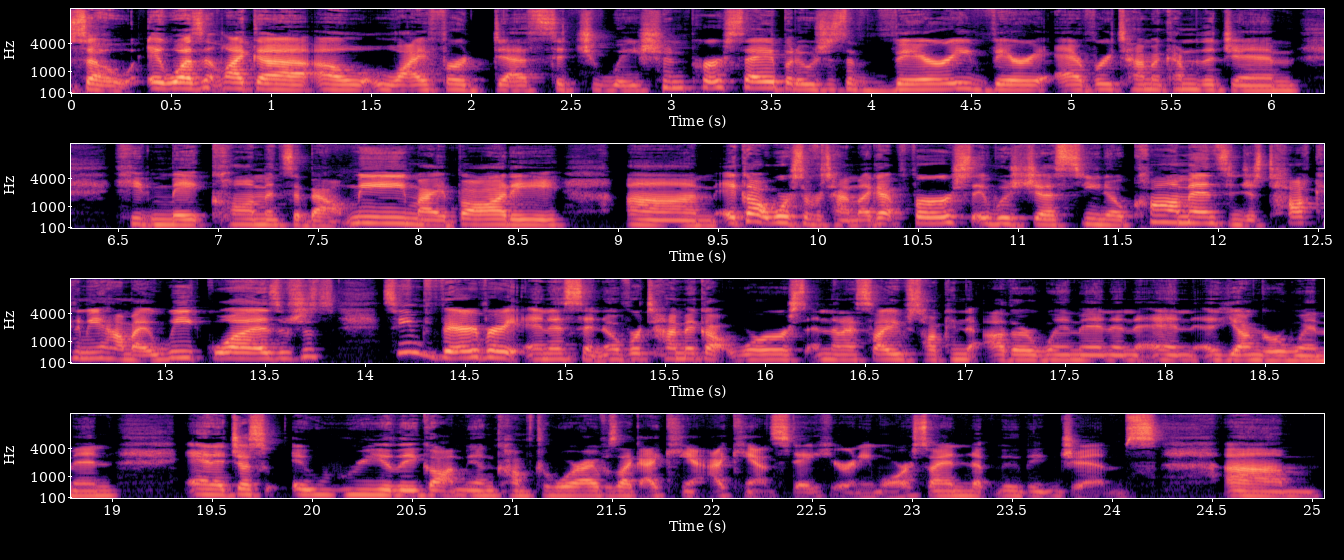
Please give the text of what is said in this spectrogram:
so it wasn't like a, a life or death situation per se, but it was just a very, very every time I come to the gym, he'd make comments about me, my body. Um, it got worse over time. Like at first, it was just, you know, comments and just talking to me how my week was. It was just seemed very, very innocent. And over time it got worse. And then I saw he was talking to other women and, and younger women. And it just it really got me uncomfortable where I was like, I can't, I can't stay here anymore. So I ended up moving gyms. Um,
